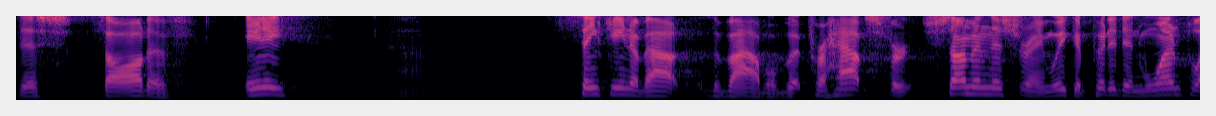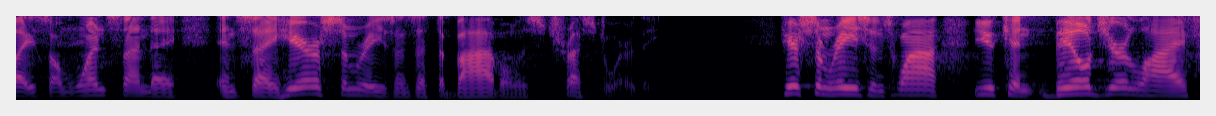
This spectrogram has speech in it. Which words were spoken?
this thought of any thinking about the Bible, but perhaps for some in this room, we could put it in one place on one Sunday and say, here are some reasons that the Bible is trustworthy. Here's some reasons why you can build your life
